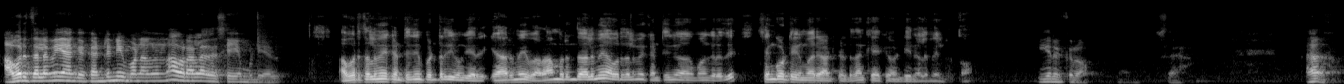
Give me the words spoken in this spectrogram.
அவர் தலைமையை அங்க கண்டினியூ பண்ணணும்னா அவரால் அதை செய்ய முடியாது. அவர் தலைமையை கண்டினியூ பண்றது இவங்க யாரு- யாருமே வராம இருந்தாலுமே அவர் தலைமை கண்டினியூ ஆகுமாங்கிறது செங்கோட்டையன் மாதிரி ஆட்கள்ட்ட தான் கேட்க வேண்டிய நிலைமையில் இருக்கும். இருக்கிறோம். சார்.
